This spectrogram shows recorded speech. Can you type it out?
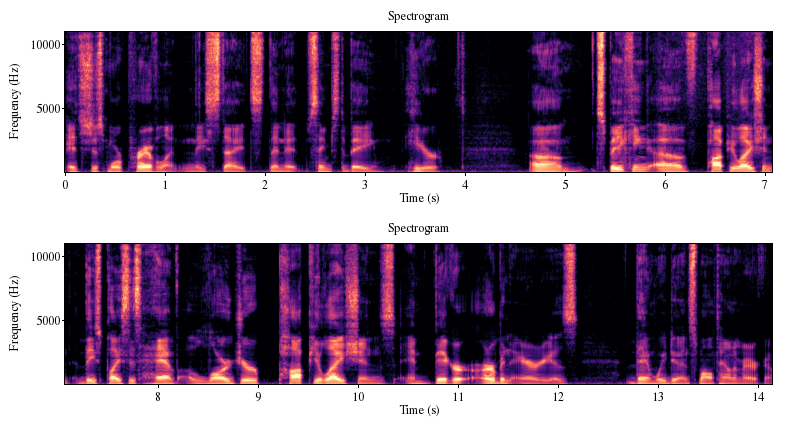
it's just more prevalent in these states than it seems to be here. Um, speaking of population, these places have larger populations and bigger urban areas than we do in small town America.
